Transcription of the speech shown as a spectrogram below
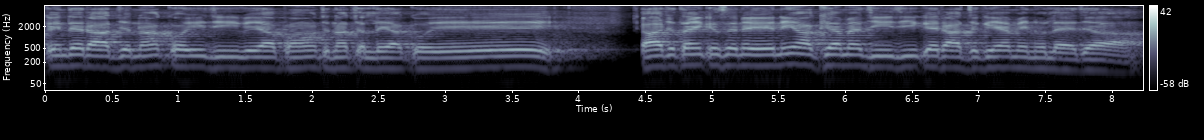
ਕਹਿੰਦੇ, ਰੱਜ ਨਾ ਕੋਈ ਜੀਵਿਆ, ਪਹੁੰਚ ਨਾ ਚੱਲਿਆ ਕੋਈ। ਅੱਜ ਤਾਈਂ ਕਿਸੇ ਨੇ ਇਹ ਨਹੀਂ ਆਖਿਆ, ਮੈਂ ਜੀ ਜੀ ਕੇ ਰੱਜ ਗਿਆ, ਮੈਨੂੰ ਲੈ ਜਾ।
